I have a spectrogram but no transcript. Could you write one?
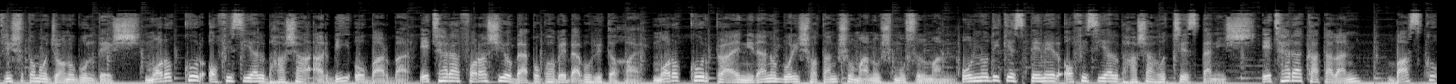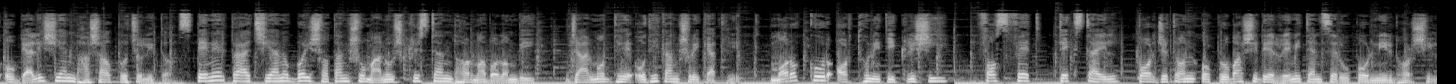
ত্রিশতম জনবহুল দেশ। মরক্কোর অফিসিয়াল ভাষা আরবি ও বারবার। এছাড়া ফরাসিও ব্যাপকভাবে ব্যবহৃত হয়। মরক্কোর প্রায় নিরানব্বই শতাংশ মানুষ মুসলমান। অন্যদিকে স্পেনের অফিসিয়াল ভাষা হচ্ছে স্প্যানিশ। এছাড়া কাতালান, বাস্কো ও গ্যালিশিয়ান ভাষাও প্রচলিত। স্পেনের প্রায় ছিয়ানব্বই শতাংশ মানুষ খ্রিস্টান ধর্মাবলম্বী, যার মধ্যে অধিকাংশই ক্যাথলিক। মরক্কোর অর্থনীতি কৃষি ফসফেট, টেক্সটাইল, পর্যটন ও প্রবাসীদের রেমিটেন্সের উপর নির্ভরশীল।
